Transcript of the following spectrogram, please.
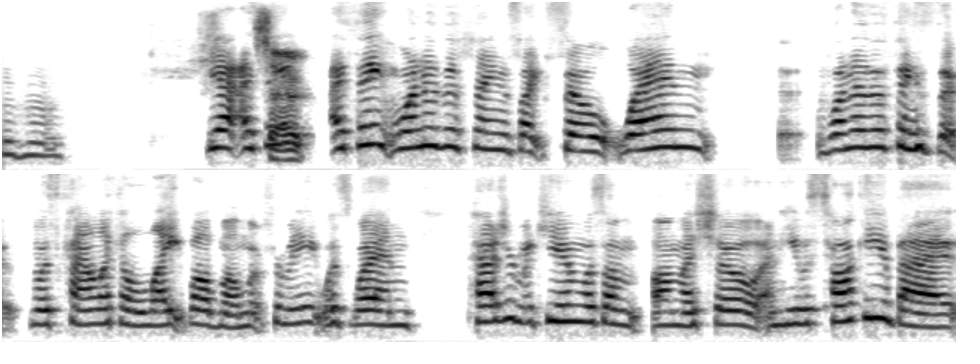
hmm Yeah, I think So- I think one of the things like so when one of the things that was kind of like a light bulb moment for me was when Patrick McKeown was on on my show and he was talking about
